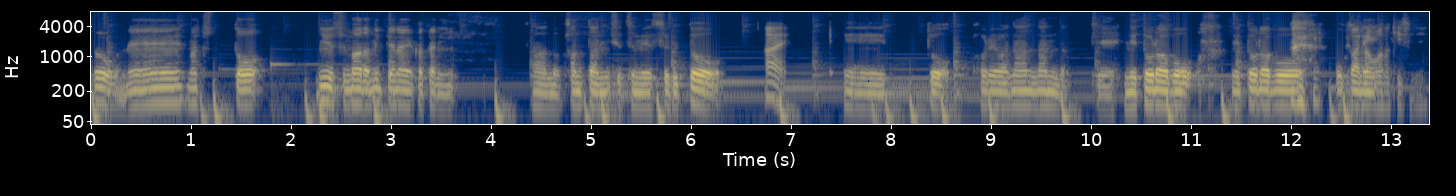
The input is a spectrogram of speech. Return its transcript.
そうね。まあちょっと、ニュースまだ見てない方に、あの、簡単に説明すると、はい。えーっと、これは何なんだっけ？ネトラボ、ネトラボお金の記事ね。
